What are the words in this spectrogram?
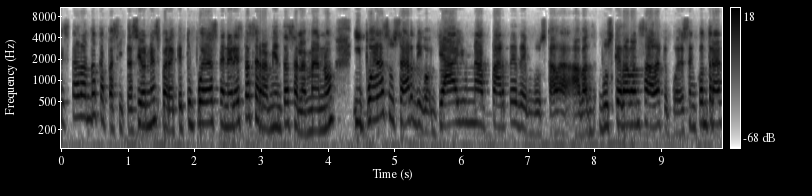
está dando capacitaciones para que tú puedas tener estas herramientas a la mano y puedas usar, digo, ya hay una parte de búsqueda, búsqueda avanzada que puedes encontrar,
